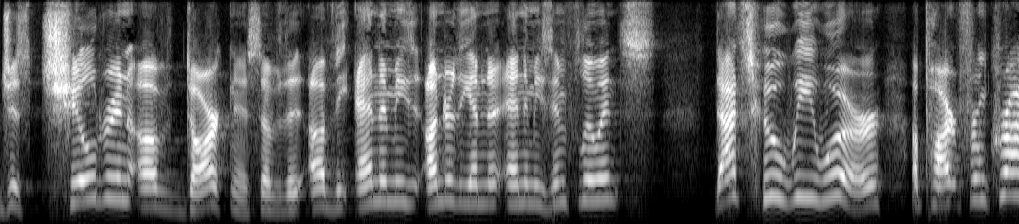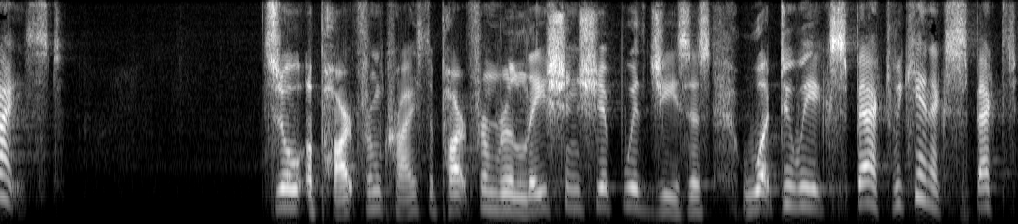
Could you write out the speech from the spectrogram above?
just children of darkness, of the, of the enemies, under the enemy's influence. That's who we were apart from Christ. So, apart from Christ, apart from relationship with Jesus, what do we expect? We can't expect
